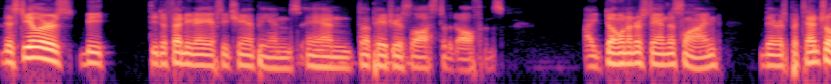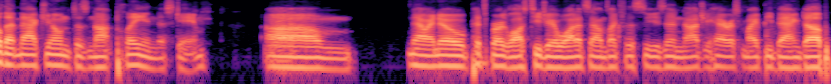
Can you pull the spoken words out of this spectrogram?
the Steelers beat the defending AFC champions, and the Patriots lost to the Dolphins. I don't understand this line. There is potential that Mac Jones does not play in this game. Um, now I know Pittsburgh lost TJ Watt. It sounds like for the season. Najee Harris might be banged up.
